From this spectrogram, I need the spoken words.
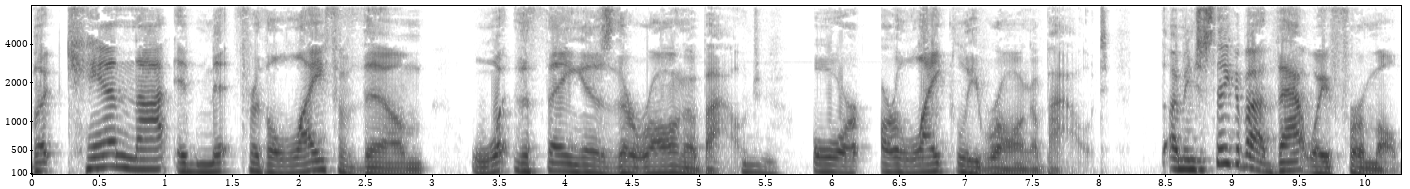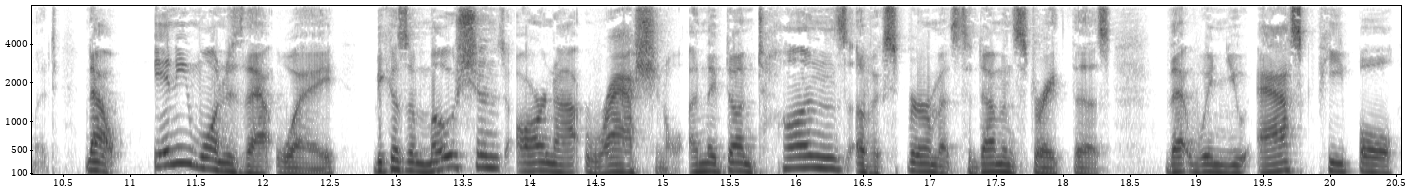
but cannot admit for the life of them what the thing is they're wrong about mm. or are likely wrong about. I mean, just think about that way for a moment. Now, anyone is that way because emotions are not rational. And they've done tons of experiments to demonstrate this that when you ask people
